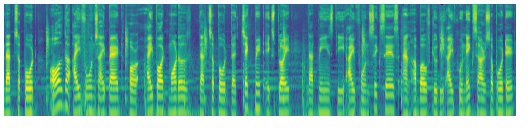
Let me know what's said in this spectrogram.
that support all the iPhones, iPad or iPod models that support the checkmate exploit. That means the iPhone 6s and above to the iPhone X are supported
